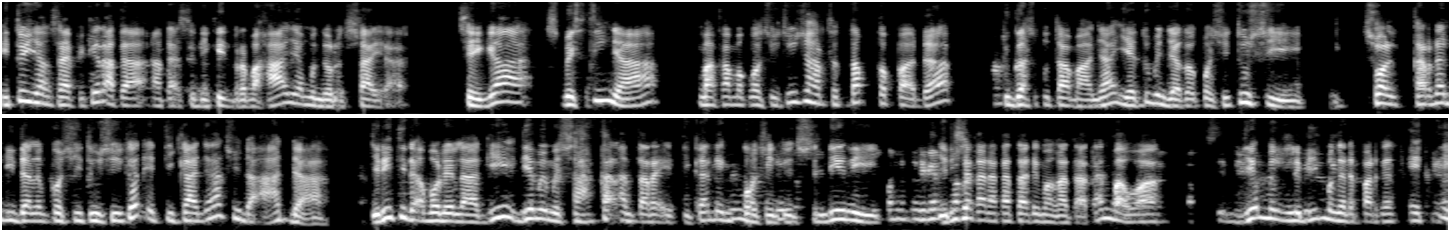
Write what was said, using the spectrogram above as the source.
itu yang saya pikir agak agak sedikit berbahaya menurut saya. Sehingga semestinya Mahkamah Konstitusi harus tetap kepada tugas utamanya yaitu menjaga konstitusi. Soal karena di dalam konstitusi kan etikanya sudah ada. Jadi tidak boleh lagi dia memisahkan antara etika dan konstitusi sendiri. Jadi saya kadang-kadang tadi mengatakan bahwa dia lebih mengedepankan etik.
